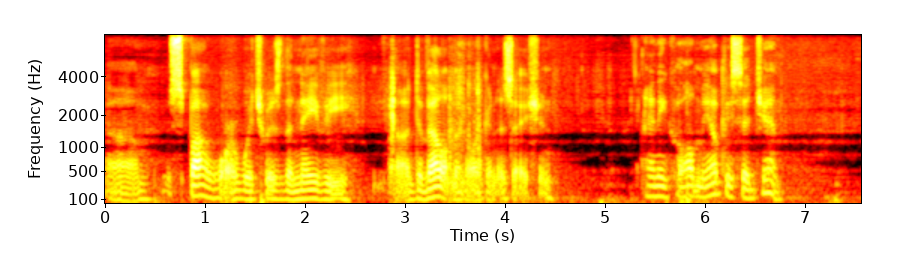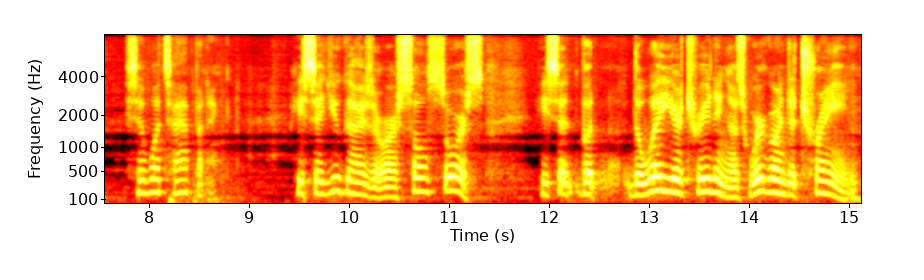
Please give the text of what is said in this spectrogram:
um, SPAWAR, which was the Navy uh, Development Organization. And he called me up. He said, Jim, he said, what's happening? He said, you guys are our sole source. He said, but the way you're treating us, we're going to train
